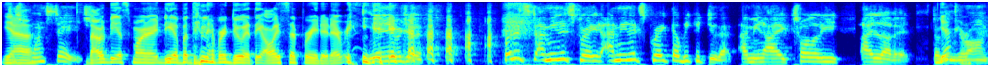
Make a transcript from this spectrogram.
Yeah. Just one stage. That would be a smart idea, but they never do it. They always separate it every year. They never do it. But it's, I mean, it's great. I mean, it's great that we could do that. I mean, I totally, I love it. Don't get me wrong.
